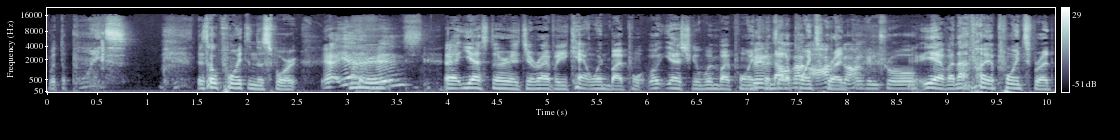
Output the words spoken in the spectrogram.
with the points. There's no point in the sport. Yeah, yeah, there is. Uh, yes, there is. You're right, but you can't win by point. Well, yes, you can win by points, Vin, but not a point spread. control. Yeah, but not by a point spread.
